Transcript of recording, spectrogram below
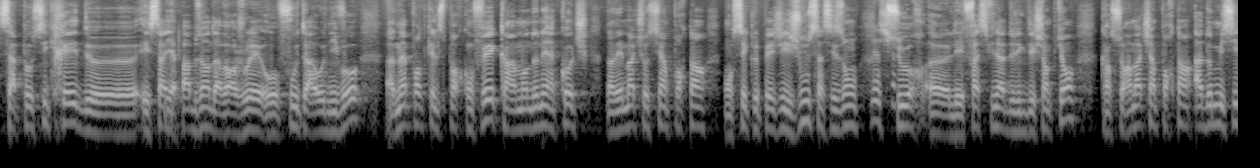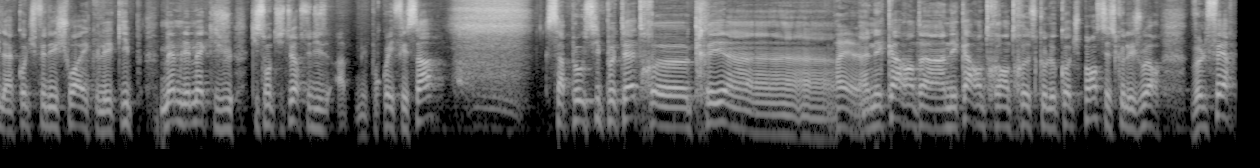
ça peut aussi créer de et ça il n'y a pas besoin d'avoir joué au foot à haut niveau, à n'importe quel sport qu'on fait, quand à un moment donné un coach dans des matchs aussi importants, on sait que le PSG joue sa saison sur euh, les phases finales de Ligue des Champions, quand sur un match important à domicile un coach fait des choix et que l'équipe, même les mecs qui, qui sont titulaires se disent ah, mais pourquoi il fait ça? Ça peut aussi peut-être euh, créer un, euh, écart, entre, un écart entre, entre ce que le coach pense et ce que les joueurs veulent faire.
